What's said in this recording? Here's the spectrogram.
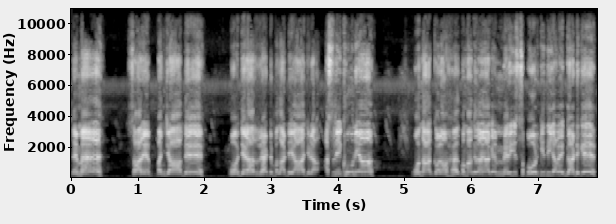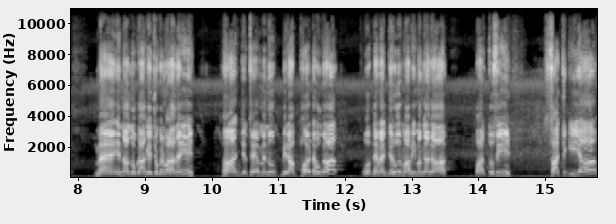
ਤੇ ਮੈਂ ਸਾਰੇ ਪੰਜਾਬ ਦੇ, ਉਹ ਜਿਹੜਾ ਰੈੱਡ ਬਲੱਡ ਆ, ਜਿਹੜਾ ਅਸਲੀ ਖੂਨ ਆ, ਉਹਨਾਂ ਕੋਲੋਂ ਹੈਲਪ ਮੰਗਦਾ ਆ ਕਿ ਮੇਰੀ ਸਪੋਰਟ ਕੀਤੀ ਜਾਵੇ ਗੱਡ ਕੇ। ਮੈਂ ਇਹਨਾਂ ਲੋਕਾਂ ਅੱਗੇ ਝੁਕਣ ਵਾਲਾ ਨਹੀਂ। ਹਾਂ, ਜਿੱਥੇ ਮੈਨੂੰ ਮੇਰਾ ਫਾਲਟ ਹੋਊਗਾ ਉੱਥੇ ਮੈਂ ਜ਼ਰੂਰ ਮਾਫੀ ਮੰਗਾਂਗਾ। ਪਰ ਤੁਸੀਂ ਸੱਚ ਕੀ ਆ?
